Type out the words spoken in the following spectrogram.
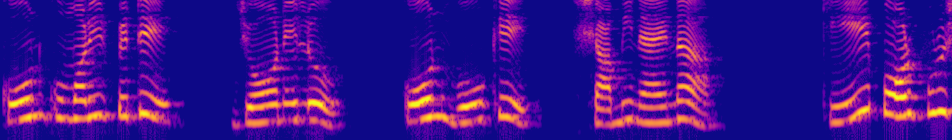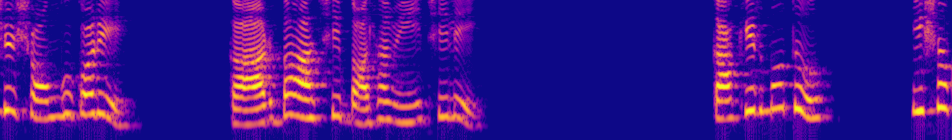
কোন কুমারীর পেটে জন এলো, কোন বউকে স্বামী নেয় না কে পরপুরুষের সঙ্গ করে? কার বা আছে বাধা মেয়ে ছেলে? কাকের মতো এসব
